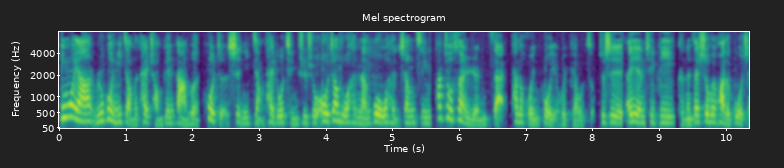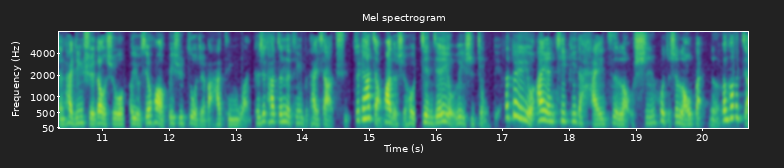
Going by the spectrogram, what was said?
因为啊，如果你讲的太长篇大论，或者是你讲太多情绪说，哦这样子我很难过，我很伤心，他就算人在，他的魂魄也会飘走。就是 INTP 可能在社会化的过程，他已经学到说，呃，有些话我必须坐着把它听完，可是他真的听不太下去，所以跟他讲话的时候，简洁有力是重点。那对于有 INTP 的孩子、老师或者是老板呢？刚刚讲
